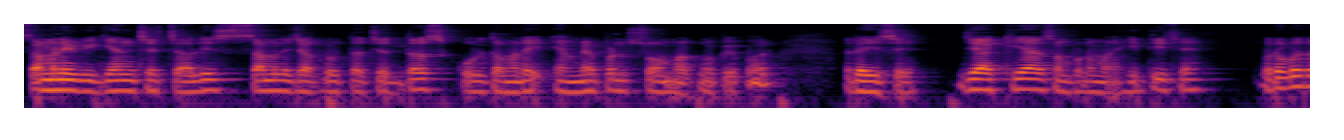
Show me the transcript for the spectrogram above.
સામાન્ય વિજ્ઞાન છે ચાલીસ, સામાન્ય જાગૃતતા છે દસ, કુલ તમારે એમને પણ સો માર્કનું પેપર રહેશે. જે આખી આ સંપૂર્ણ માહિતી છે, બરાબર?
